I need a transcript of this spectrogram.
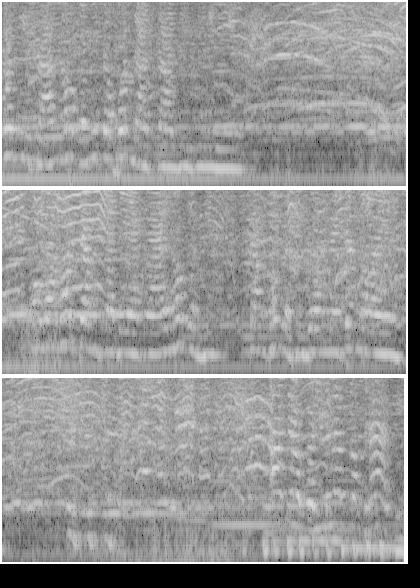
คนอีสานเขาก็มีแต่คนหน้าตาดีๆเพราะว่าเขาจำกระแดกหลายเขาก็สิ ดังเขาก็สิดวงในจังหน่อย เอาเดี๋ยวไปยืนแล้วต้องท่าดี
